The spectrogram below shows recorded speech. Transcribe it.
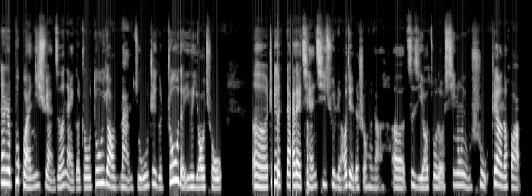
但是不管你选择哪个州，都要满足这个州的一个要求。呃，这个大家在前期去了解的时候呢，呃，自己要做到心中有数。这样的话，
